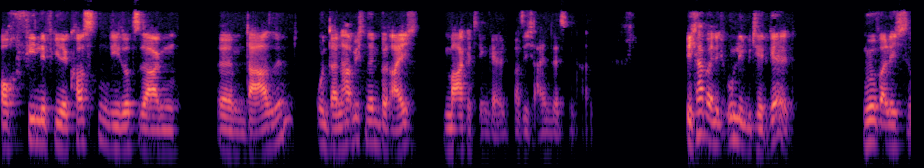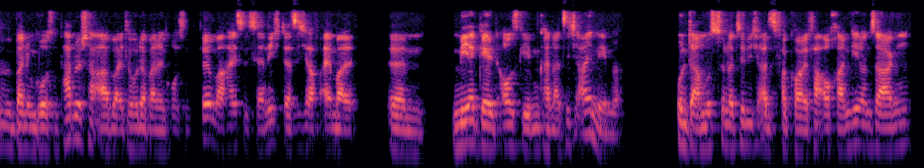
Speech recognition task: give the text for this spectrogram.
auch viele, viele Kosten, die sozusagen ähm, da sind. Und dann habe ich einen Bereich Marketinggeld, was ich einsetzen kann. Ich habe ja nicht unlimitiert Geld. Nur weil ich bei einem großen Publisher arbeite oder bei einer großen Firma, heißt es ja nicht, dass ich auf einmal ähm, mehr Geld ausgeben kann, als ich einnehme. Und da musst du natürlich als Verkäufer auch rangehen und sagen,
